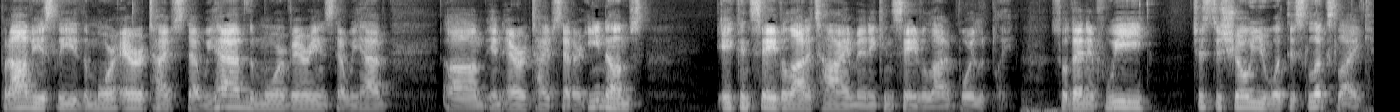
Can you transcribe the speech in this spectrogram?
But obviously, the more error types that we have, the more variants that we have um, in error types that are enums, it can save a lot of time and it can save a lot of boilerplate. So then if we, just to show you what this looks like,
